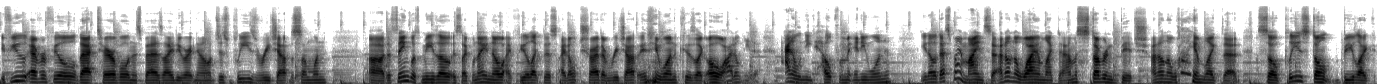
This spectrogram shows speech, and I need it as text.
if you ever feel that terrible and as bad as I do right now, just please reach out to someone. Uh, the thing with me though is like when I know I feel like this, I don't try to reach out to anyone because like, oh, I don't need it. I don't need help from anyone. You know, that's my mindset. I don't know why I'm like that. I'm a stubborn bitch. I don't know why I'm like that. So please don't be like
